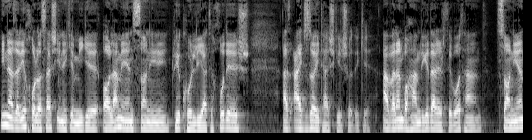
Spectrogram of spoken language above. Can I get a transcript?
این نظریه خلاصش اینه که میگه عالم انسانی توی کلیت خودش از اجزایی تشکیل شده که اولا با همدیگه در ارتباط هند ثانیا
